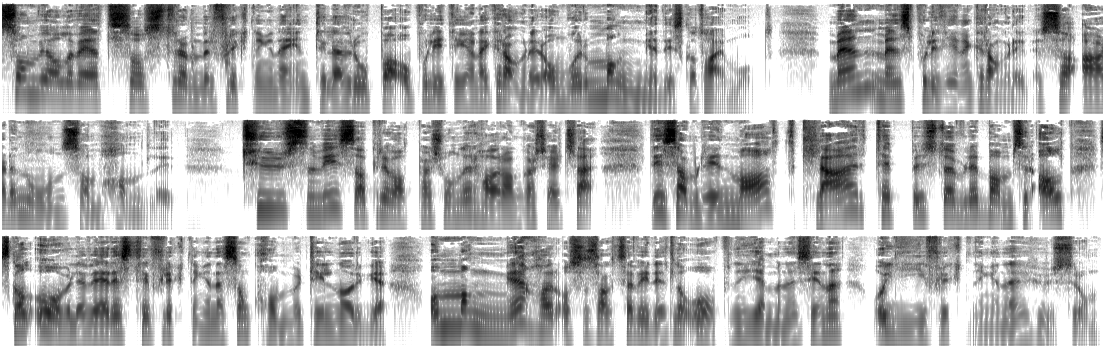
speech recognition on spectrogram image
Som vi alle vet, så strømmer flyktningene inn til Europa, og politikerne krangler om hvor mange de skal ta imot. Men mens politikerne krangler, så er det noen som handler. Tusenvis av privatpersoner har engasjert seg. De samler inn mat, klær, tepper, støvler, bamser. Alt skal overleveres til flyktningene som kommer til Norge. Og mange har også sagt seg villige til å åpne hjemmene sine og gi flyktningene husrom.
